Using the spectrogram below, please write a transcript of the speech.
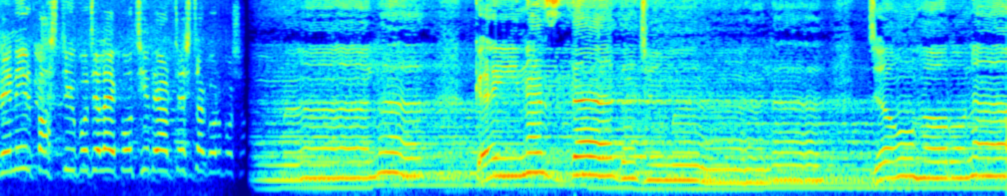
ফেনীর পাঁচটি উপজেলায় পৌঁছে দেওয়ার চেষ্টা করব مالا كي نزداد جمالا جوهرنا هنا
